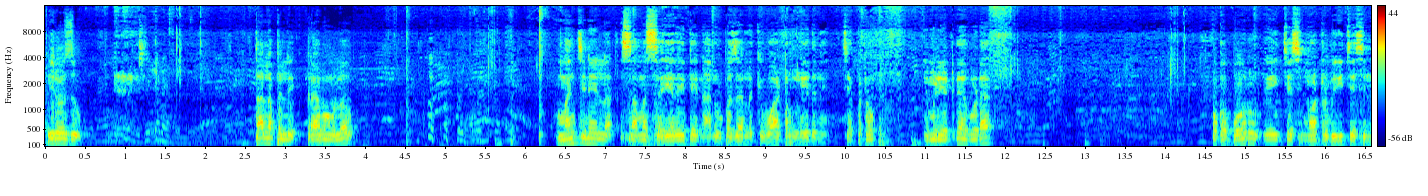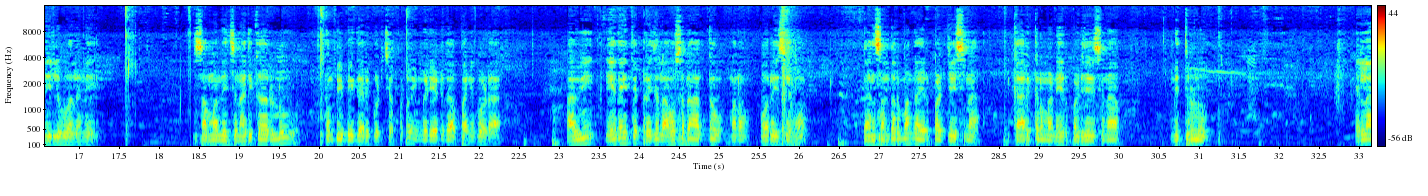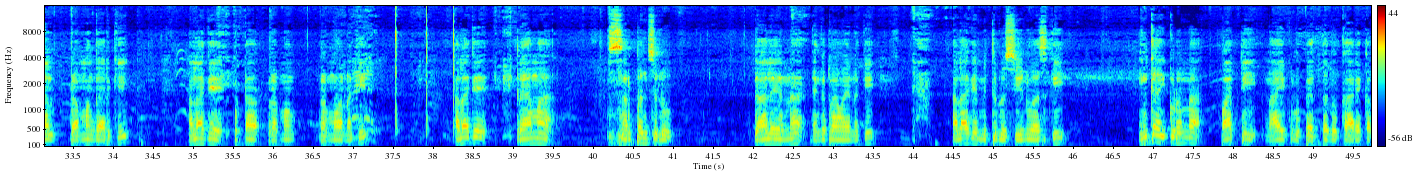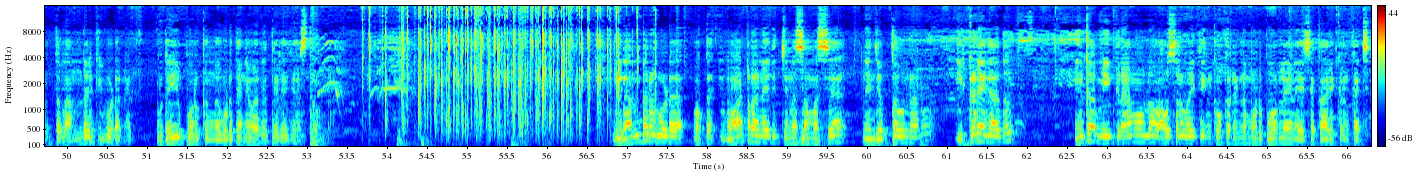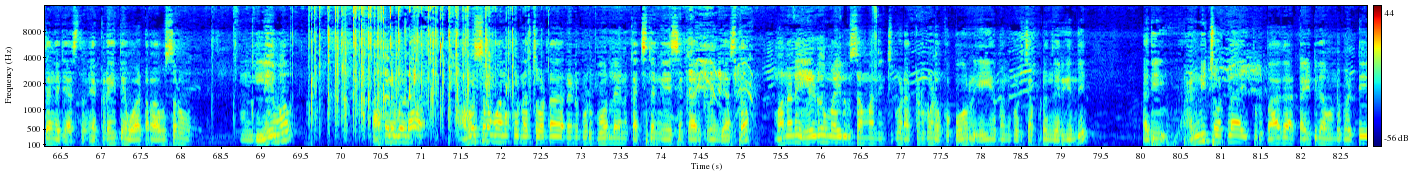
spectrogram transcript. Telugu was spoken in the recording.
ఈరోజు తాళ్ళపల్లి గ్రామంలో మంచినీళ్ళ సమస్య ఏదైతే నాలుగు బజార్లకి వాటర్ లేదని చెప్పటం ఇమీడియట్గా కూడా ఒక బోరు వేయించేసి మోటార్ బిగించేసి నీళ్ళు ఇవ్వాలని సంబంధించిన అధికారులు ఎంపీపీ గారికి కూడా చెప్పడం ఇమీడియట్గా పని కూడా అవి ఏదైతే ప్రజల అవసరార్థం మనం బోరేసామో దాని సందర్భంగా ఏర్పాటు చేసిన ఈ కార్యక్రమాన్ని ఏర్పాటు చేసిన మిత్రులు ఎల్లాల్ బ్రహ్మం గారికి అలాగే పుట్ట బ్రహ్మం బ్రహ్మన్నకి అలాగే గ్రామ సర్పంచులు గాలేయన్న వెంకటరామయ్యకి అలాగే మిత్రులు శ్రీనివాస్కి ఇంకా ఇక్కడున్న పార్టీ నాయకులు పెద్దలు కార్యకర్తలు అందరికీ కూడా నేను హృదయపూర్వకంగా కూడా ధన్యవాదాలు తెలియజేస్తా ఉన్నా మీరందరూ కూడా ఒక వాటర్ అనేది చిన్న సమస్య. నేను చెప్తా ఉన్నాను ఇక్కడే కాదు ఇంకా మీ గ్రామంలో అవసరమైతే ఇంకొక రెండు మూడు బోర్లు అయినా వేసే కార్యక్రమం ఖచ్చితంగా చేస్తాం. ఎక్కడైతే వాటర్ అవసరం లేవో అక్కడ కూడా అవసరం అనుకున్న చోట రెండు మూడు బోర్లు అయినా ఖచ్చితంగా వేసే కార్యక్రమం చేస్తాం. మొన్ననే ఏడో మైలుకు సంబంధించి కూడా అక్కడ కూడా ఒక బోర్ వేయమని కూడా చెప్పడం జరిగింది. అది అన్ని చోట్ల ఇప్పుడు బాగా టైట్గా ఉండబట్టి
